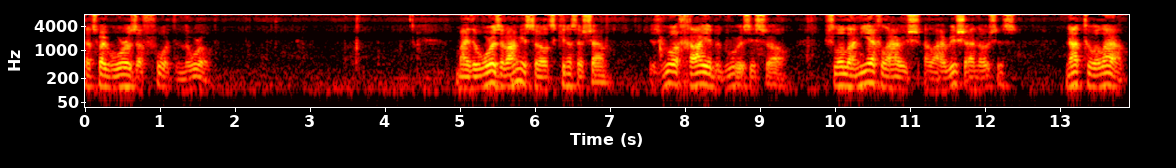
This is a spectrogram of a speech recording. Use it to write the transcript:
That's why wars are fought in the world. By the wars of Am Yisrael, it's Kinnas Hashem, is Ruach Chaya Begvuras Yisrael, Shlo Laniach Laharish Anoshis, not to allow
